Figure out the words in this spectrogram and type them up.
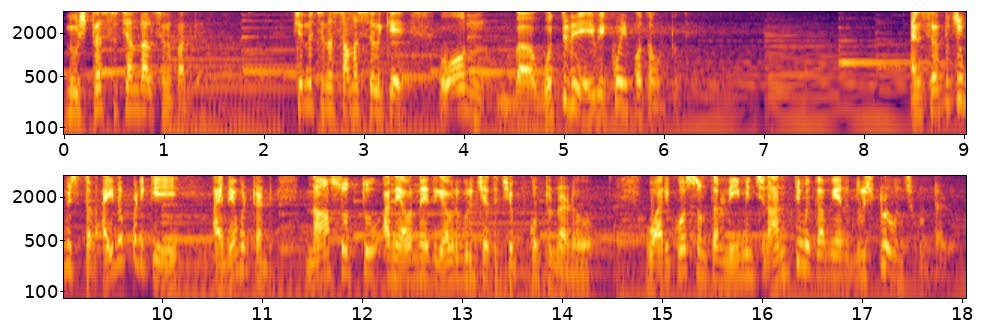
నువ్వు స్ట్రెస్ చెందాల్సిన పని లేదు. చిన్న చిన్న సమస్యలకే ఓ ఒత్తిడి ఎక్కువైపోతూ ఉంటుంది. ఆయన శ్రద్ధ చూపిస్తాడు. అయినప్పటికీ ఆయన ఏమంటాడు నా సొత్తు అని ఎవరినైతే ఎవరి గురించి అయితే చెప్పుకుంటున్నాడో వారి కోసం తను నియమించిన అంతిమ గమ్యాన్ని దృష్టిలో ఉంచుకుంటాడు.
